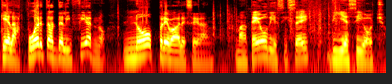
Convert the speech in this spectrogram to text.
que las puertas del infierno no prevalecerán. Mateo 16, 18.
